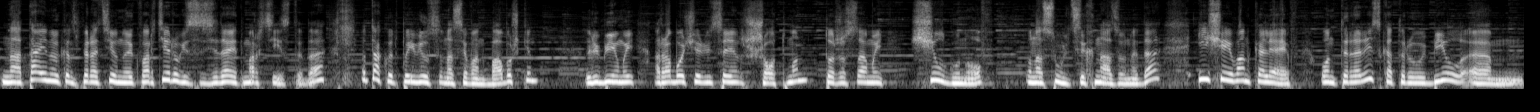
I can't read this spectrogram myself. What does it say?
на тайную конспиративную квартиру, где соседают марксисты, да. Вот так вот появился у нас Иван Бабушкин, любимый рабочий революционер Шотман, тот же самый Щелгунов, у нас улицы их названы, да, и еще Иван Каляев, он террорист, который убил, эм,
